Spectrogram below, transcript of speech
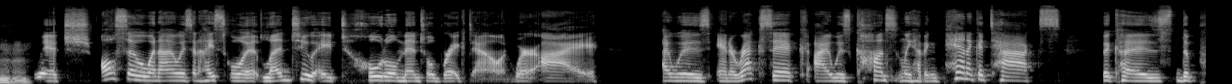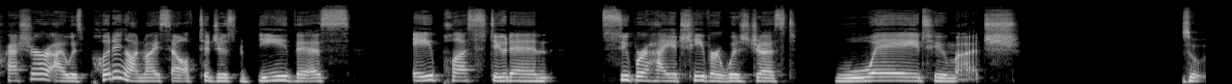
mm-hmm. which also when I was in high school, it led to a total mental breakdown where I, I was anorexic. I was constantly having panic attacks because the pressure I was putting on myself to just be this A plus student super high achiever was just way too much. So,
